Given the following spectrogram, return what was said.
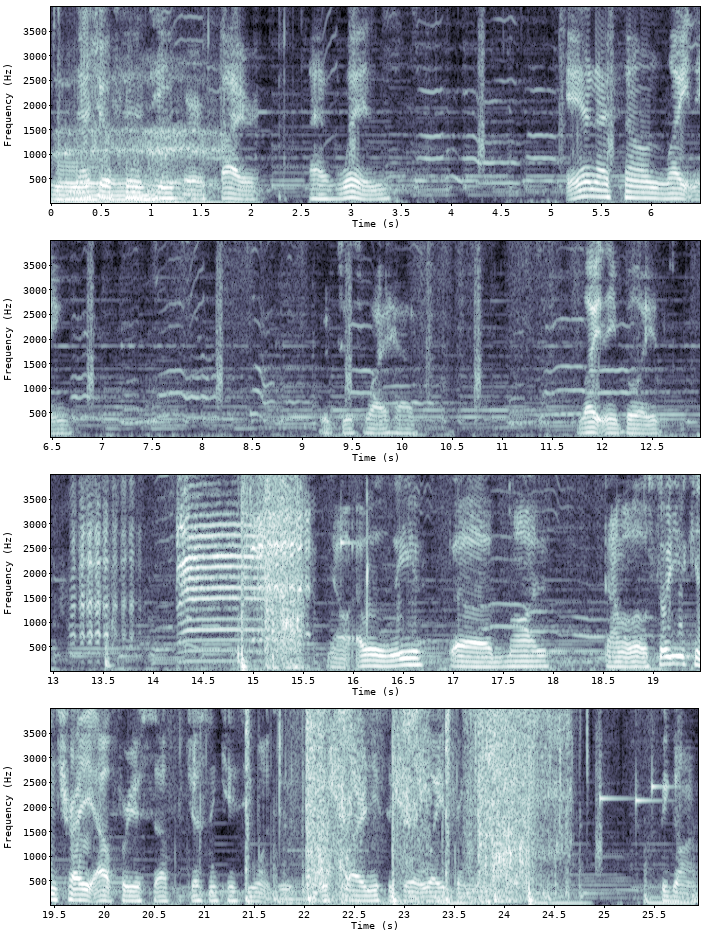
Natural mm. affinity for fire. I have wind. And I found lightning. Which is why I have lightning blade. Now I will leave the mod down below so you can try it out for yourself just in case you want to. This fire needs to get away from me. Be gone.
